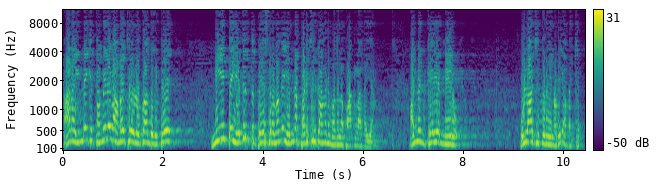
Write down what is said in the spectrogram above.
ஆனா இன்னைக்கு தமிழக அமைச்சர்கள் உட்கார்ந்துகிட்டு நீட்டை எதிர்த்து பேசுறவங்க என்ன படிச்சிருக்காங்கன்னு முதல்ல பார்க்கலாங்க ஐயா. அண்ணன் கே என் நேரு உள்ளாட்சித்துறையினுடைய அமைச்சர்.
